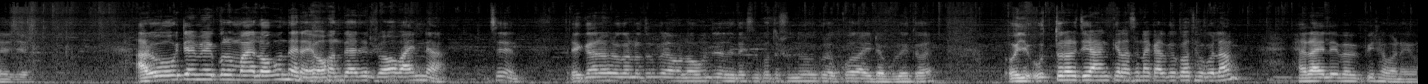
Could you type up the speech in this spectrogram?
এই যে। আর ওই টাইমে কোনো মায়ের লবণ দেয় নাই ওখান দেয় সব আইন না বুঝছেন? এই কারণে হলো নতুন করে আমার লবণ দিতে দেখছি কত সুন্দর করে কড়াইটা ঘুরাইতে হয়। ওই যে উত্তরার যে আঙ্কেল আছে না কালকে কথা বললাম হ্যাঁ রাইলে এভাবে পিঠা বানাইও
